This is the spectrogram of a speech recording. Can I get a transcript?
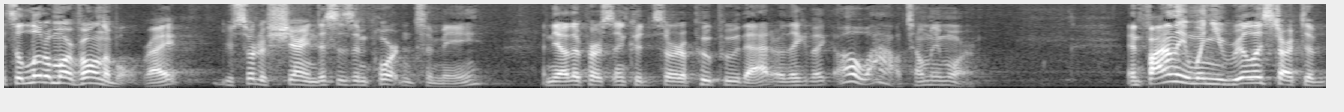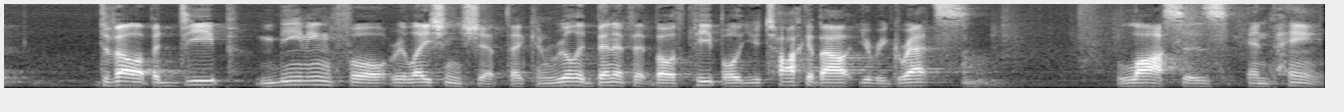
it's a little more vulnerable, right? You're sort of sharing, this is important to me. And the other person could sort of poo poo that, or they could be like, oh, wow, tell me more. And finally, when you really start to develop a deep, meaningful relationship that can really benefit both people, you talk about your regrets, losses, and pain.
